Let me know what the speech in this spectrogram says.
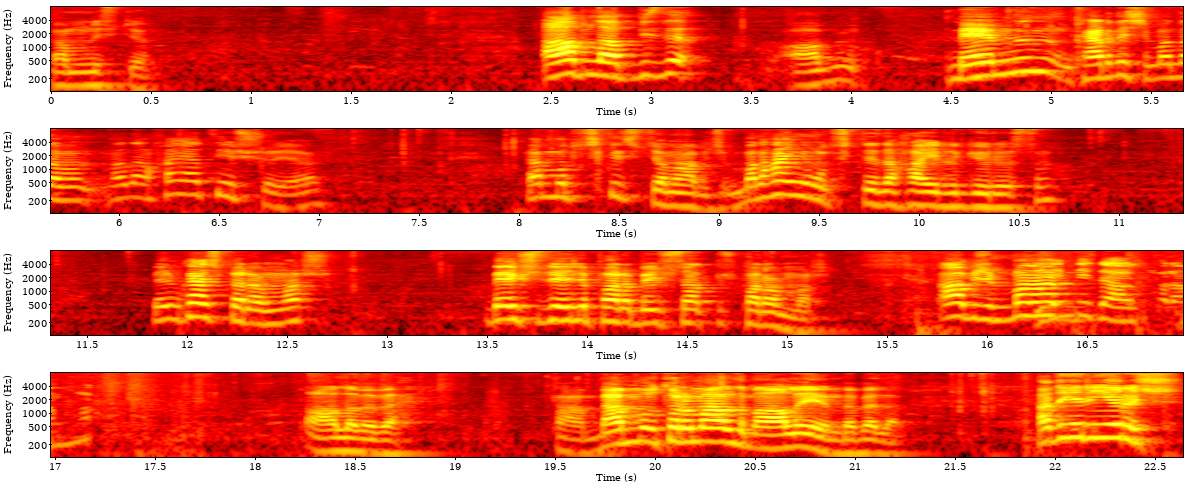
Ben bunu istiyorum. Abla bize abi memnun kardeşim adam adam hayatı yaşıyor ya. Ben motosiklet istiyorum abicim. Bana hangi motosiklete hayırlı görüyorsun? Benim kaç param var? 550 para 560 param var. Abicim bana Benim de daha param var. Ağla bebe. Tamam ben motorumu aldım ağlayın bebeler. Hadi gelin yarış.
